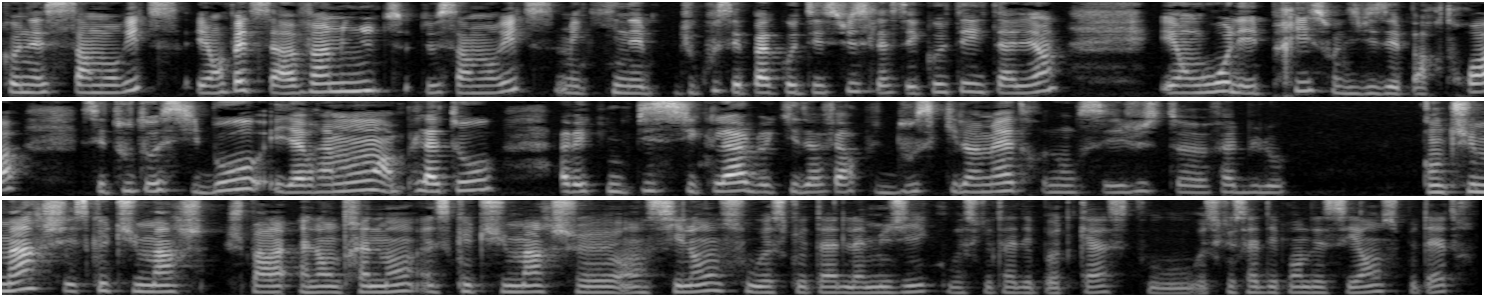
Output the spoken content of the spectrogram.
connaissent Saint-Moritz et en fait c'est à 20 minutes de Saint-Moritz, mais qui n'est du coup c'est pas côté suisse, là c'est côté italien. Et en gros les prix sont divisés par trois. C'est tout aussi beau et il y a vraiment un plateau avec une piste cyclable qui doit faire plus de 12 km, donc c'est juste euh, fabuleux. Quand tu marches, est-ce que tu marches, je parle à l'entraînement, est-ce que tu marches euh, en silence ou est-ce que tu as de la musique ou est-ce que tu as des podcasts ou est-ce que ça dépend des séances peut-être?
